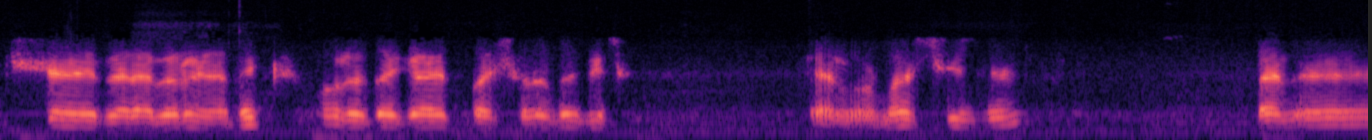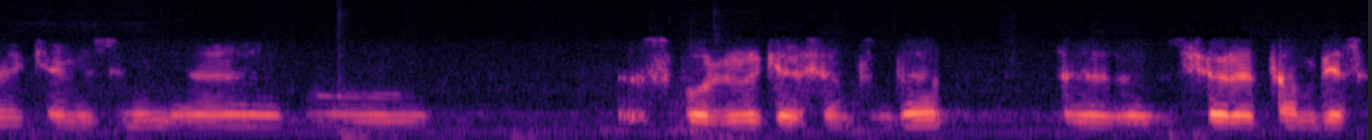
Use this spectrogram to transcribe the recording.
iki beraber oynadık. Orada gayet başarılı bir performans çizdi. Ben e, kendisinin e, bu sporculuk yaşantında e, şöyle tam bir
